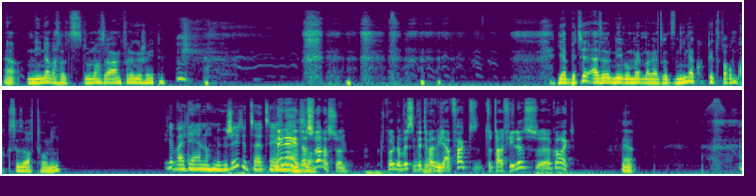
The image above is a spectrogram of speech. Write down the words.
Ja, Nina, was wolltest du noch sagen für eine Geschichte? ja, bitte. Also, nee, Moment mal ganz kurz. Nina guckt jetzt, warum guckst du so auf Toni? Ja, weil der ja noch eine Geschichte zu erzählen Nee, nee, hat. das so. war das schon. Ich wollte nur wissen, bitte, was mich abfuckt. Total vieles. Äh, korrekt. Ja.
